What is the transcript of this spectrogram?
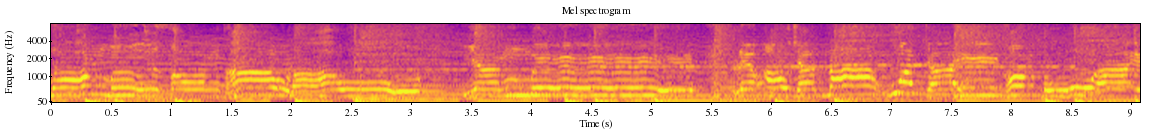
สองมือสองเท้าเรา ยังมี แล้วเอาชนะหัวใจของตัวเอ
